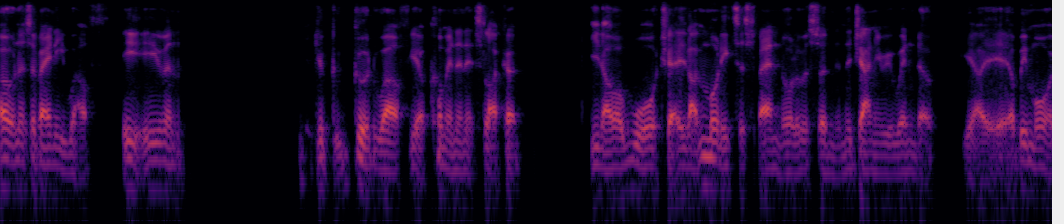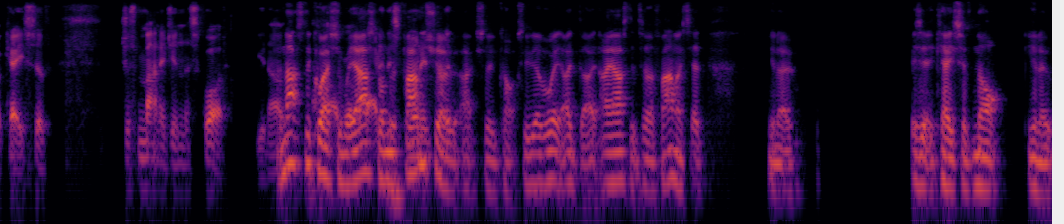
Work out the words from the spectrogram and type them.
owners of any wealth, even good wealth, you know, come in and it's like a, you know, a war chest, like money to spend all of a sudden in the January window. You know, it'll be more a case of just managing the squad. You know, and that's the question we asked on the fan show, actually, Coxie. The other way, I, I asked it to a fan. I said, you know, is it a case of not, you know,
